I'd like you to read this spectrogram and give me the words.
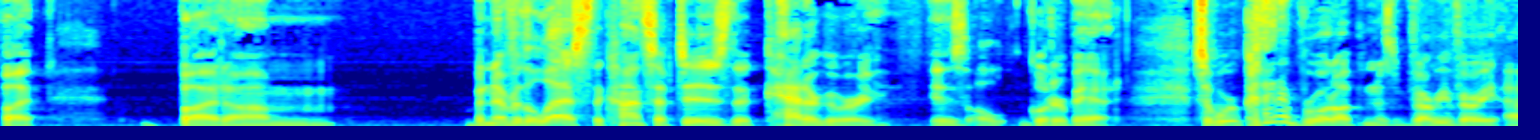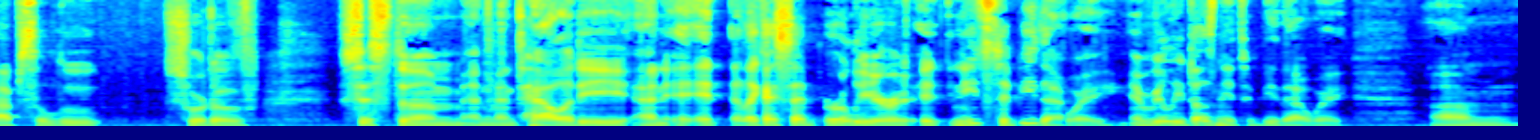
but but um, but nevertheless, the concept is the category is good or bad. So we're kind of brought up in this very very absolute sort of system and mentality, and it, it like I said earlier, it needs to be that way. It really does need to be that way. Um,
